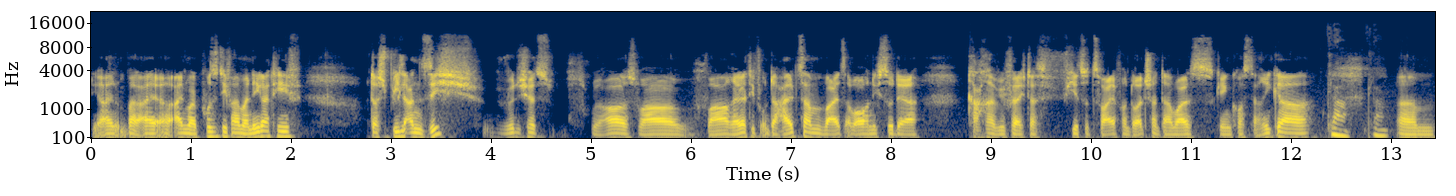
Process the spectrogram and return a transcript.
Die ein, einmal positiv, einmal negativ das Spiel an sich würde ich jetzt, ja, es war, war relativ unterhaltsam, war jetzt aber auch nicht so der Kracher wie vielleicht das 4 zu 2 von Deutschland damals gegen Costa Rica. Klar, klar. Ähm,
